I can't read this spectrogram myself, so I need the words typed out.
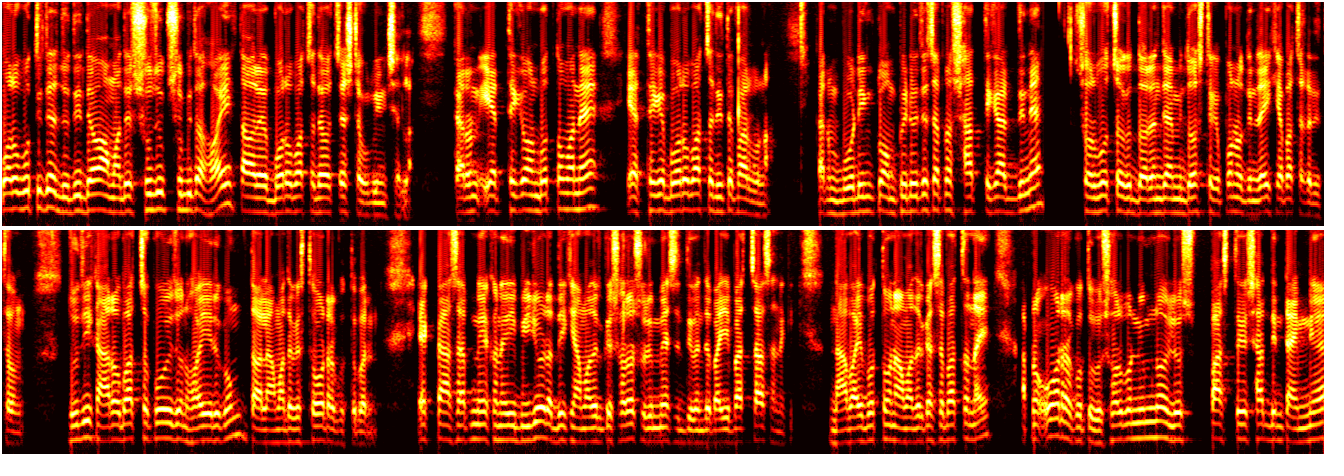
পরবর্তীতে যদি দেওয়া আমাদের সুযোগ সুবিধা হয়, তাহলে বড় বাচ্চা দেওয়ার চেষ্টা করব ইনশাল্লাহ। কারণ এর থেকে বর্তমানে এর থেকে বড় বাচ্চা দিতে পারব না। কারণ বোর্ডিং কমপ্লিট হইতেছে আপনার সাত থেকে আট দিনে। সর্বোচ্চ ধরেন যে আমি দশ থেকে পনেরো দিন রেখে বাচ্চাটা দিতাম। যদি কারও বাচ্চা প্রয়োজন হয় এরকম, তাহলে আমাদের কাছ থেকে অর্ডার করতে পারেন। একটা আছে, আপনি এখন এই ভিডিওটা দেখে আমাদেরকে সরাসরি মেসেজ দিবেন যে, ভাই, এই বাচ্চা আছে নাকি? না ভাই, বর্তমানে আমাদের কাছে বাচ্চা নাই। আপনার অর্ডার করতে হবে। সর্বনিম্ন হইলেও পাঁচ থেকে সাত দিন টাইম নিয়ে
